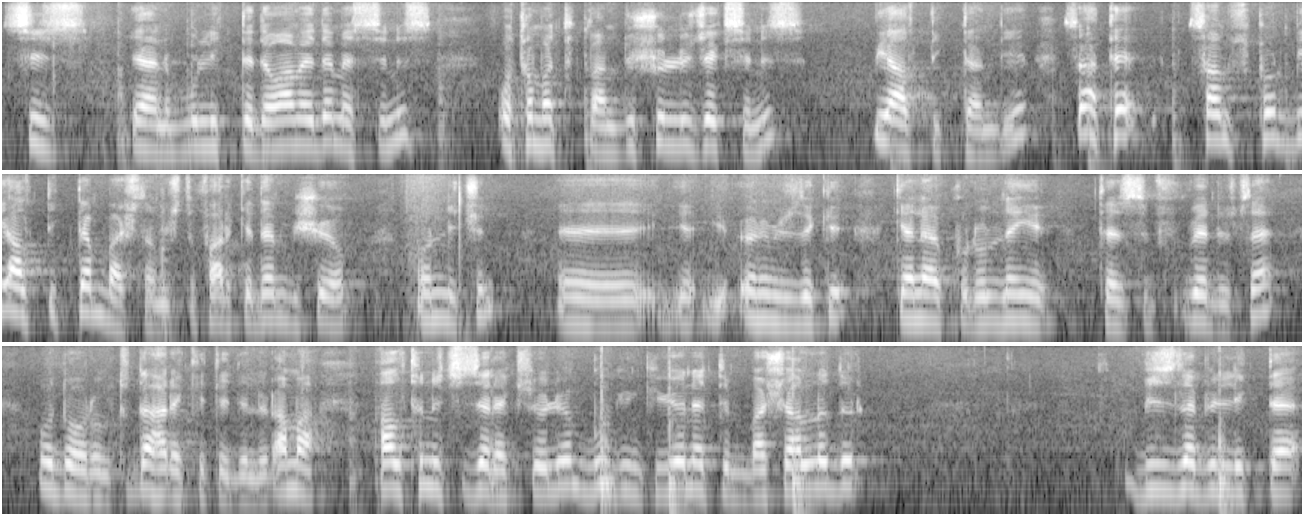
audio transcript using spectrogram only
siz yani bu ligde devam edemezsiniz. Otomatikman düşürüleceksiniz bir alt ligden diye. Zaten Samspor bir alt ligden başlamıştı. Fark eden bir şey yok. Onun için e, önümüzdeki genel kurul neyi teslim verirse o doğrultuda hareket edilir. Ama altını çizerek söylüyorum. Bugünkü yönetim başarılıdır. Bizle birlikte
